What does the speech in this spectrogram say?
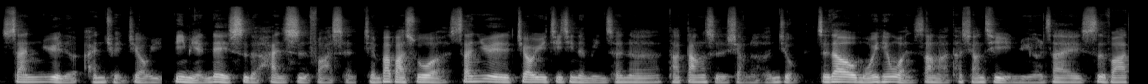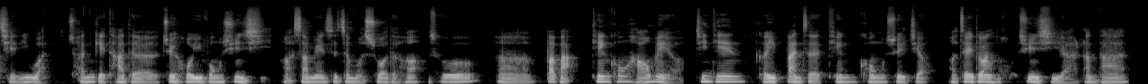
三月的安全教育，避免类似的憾事发生。简爸爸说啊，三月教育基金的名称呢，他当时想了很久，直到某一天晚上啊，他想起女儿在事发前一晚传给他的最后一封讯息啊，上面是这么说的哈，说呃，爸爸，天空好美哦，今天可以伴着天空睡觉啊。这段讯息啊，让他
